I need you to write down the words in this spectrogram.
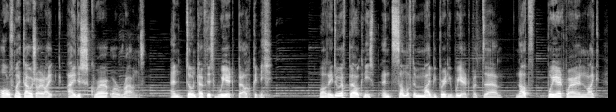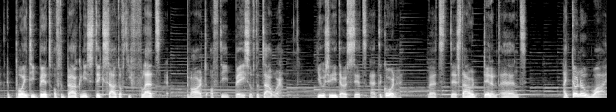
All of my towers are like either square or round and don't have this weird balcony. Well, they do have balconies, and some of them might be pretty weird, but uh, not weird wherein like the pointy bit of the balcony sticks out of the flat part of the base of the tower. Usually those sit at the corner, but this tower didn't, and I don't know why.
